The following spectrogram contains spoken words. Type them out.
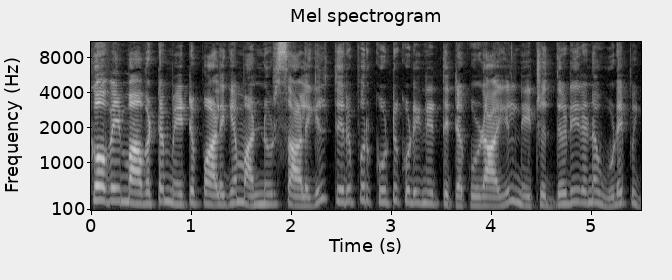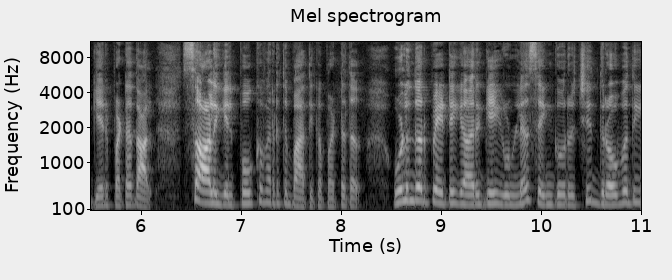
கோவை மாவட்டம் மேட்டுப்பாளையம் அன்னூர் சாலையில் திருப்பூர் கூட்டுக்குடிநீர் திட்ட குழாயில் நேற்று திடீரென உடைப்பு ஏற்பட்டதால் சாலையில் போக்குவரத்து பாதிக்கப்பட்டது. உளுந்தூர்பேட்டை அருகேயுள்ள செங்குறிச்சி திரௌபதி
